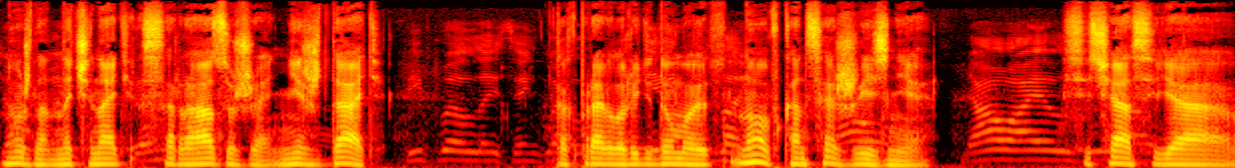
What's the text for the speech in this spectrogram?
нужно начинать сразу же, не ждать. Как правило, люди думают, ну, в конце жизни. Сейчас я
